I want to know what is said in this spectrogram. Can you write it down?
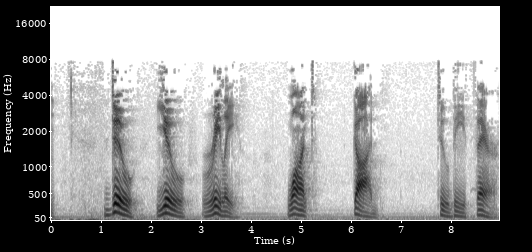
Do you really want God to be fair?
